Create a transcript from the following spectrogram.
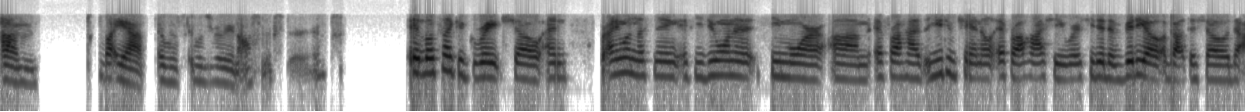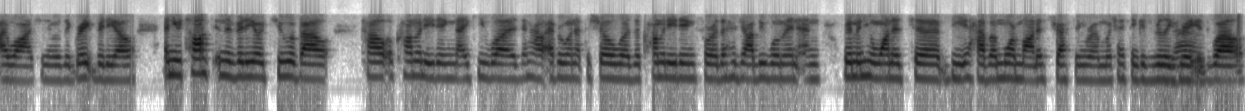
Um but yeah, it was it was really an awesome experience. It looks like a great show and for anyone listening, if you do want to see more, um, Ifrah has a YouTube channel, Ifrah Hashi, where she did a video about the show that I watched, and it was a great video. And you talked in the video too about how accommodating Nike was and how everyone at the show was accommodating for the hijabi women and women who wanted to be have a more modest dressing room, which I think is really yeah. great as well.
